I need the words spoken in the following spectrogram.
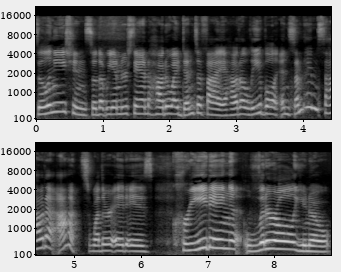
delineations so that we understand how to identify, how to label, and sometimes how to act, whether it is creating literal, you know,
